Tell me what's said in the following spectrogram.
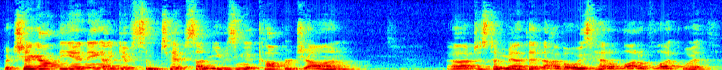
But check out the ending, I give some tips on using a Copper John. Uh, just a method I've always had a lot of luck with.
